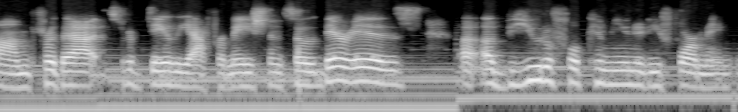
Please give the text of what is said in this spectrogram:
um, for that sort of daily affirmation. So there is a, a beautiful community forming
